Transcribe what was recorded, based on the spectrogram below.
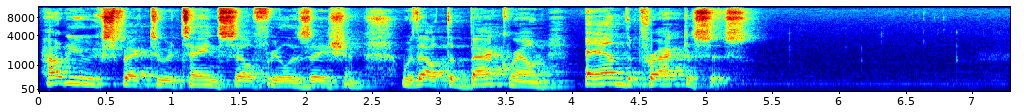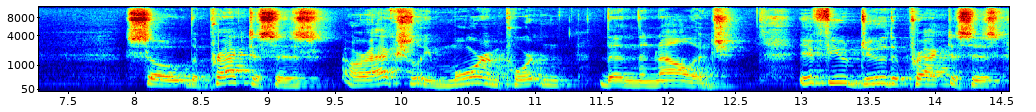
How do you expect to attain self-realization without the background and the practices? So the practices are actually more important than the knowledge. If you do the practices,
